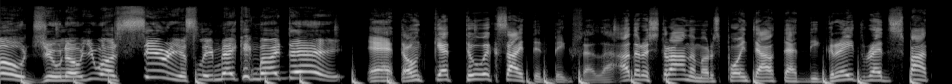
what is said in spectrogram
Oh, Juno, you are seriously making my day! Eh, don't get too excited, big fella. Other astronomers point out that the Great Red Spot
